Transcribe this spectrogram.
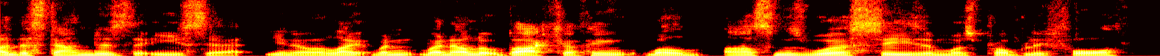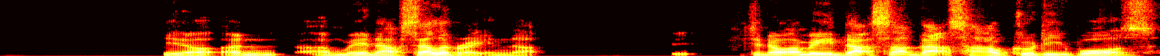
and the standards that he set, you know, like when, when I look back, I think, well, Arsenal's worst season was probably fourth, you know, and, and we're now celebrating that. Do you know what I mean? That's that's how good he was.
